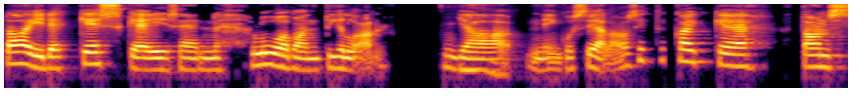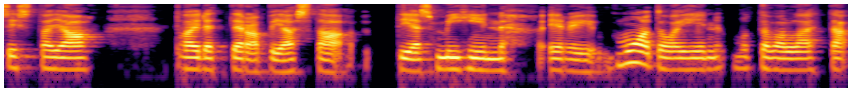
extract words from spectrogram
taidekeskeisen luovan tilan. Ja mm. niin kuin siellä on sitten kaikkea tanssista ja taideterapiasta ties mihin eri muotoihin, mutta tavallaan, että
